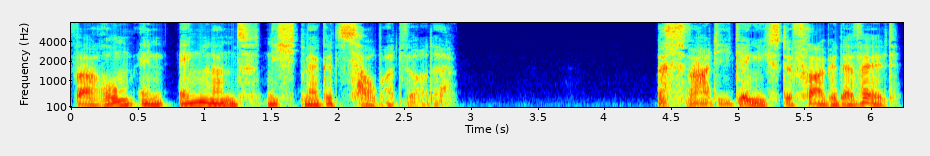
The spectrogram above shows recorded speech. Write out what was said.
warum in England nicht mehr gezaubert würde. Es war die gängigste Frage der Welt.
